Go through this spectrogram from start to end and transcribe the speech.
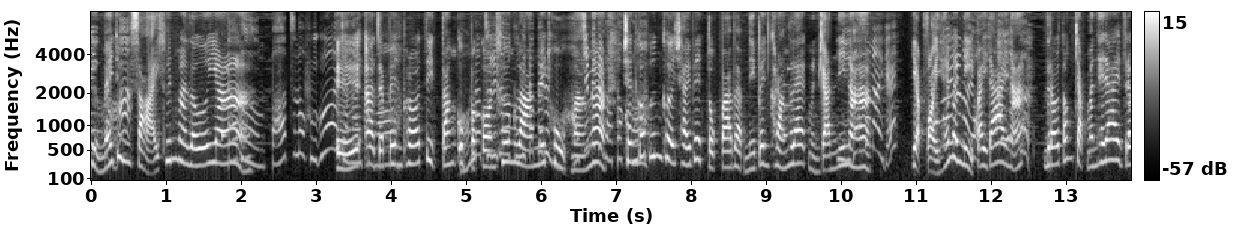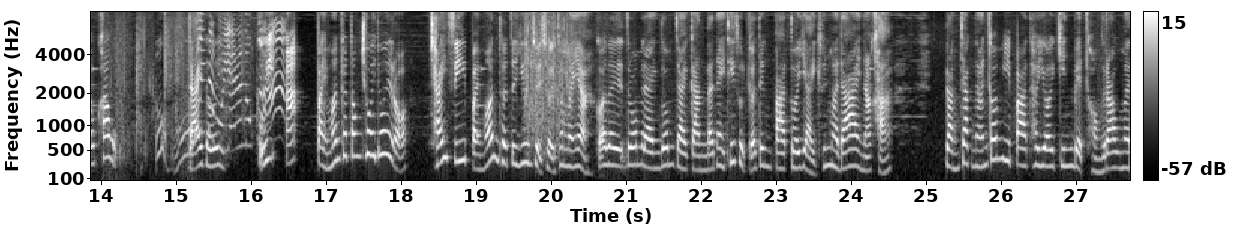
ถึงไม่ดึงสายขึ้นมาเลยอะ เอ๊ะ อาจจะเป็นเพราะติดตั้งอุปกรณ์เครื่องร้านไม่ถูกมั้งอะ ฉันก็เพิ่งเคยใช้เบ็ดตกปลาแบบนี้เป็นครั้งแรกเหมือนกันนี่นะ อย่าปล่อยให้มันหนีไปได้นะ เราต้องจับมันให้ได้เร็วเข้า ได้เลย อุ๊ย อะไปมอนก็ต้องช่วยด้วยเหรอ ใช่สิไปมอนเธอจะยืนเฉยๆทำไมอะ ก็เลยร่วมแรงร่วมใจกันและในที่สุดก็ดึงปลาตัวใหญ่ขึ้นมาได้นะคะ หลังจากนั้นก็มีปลาทยอยกินเบ็ดของเรามา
